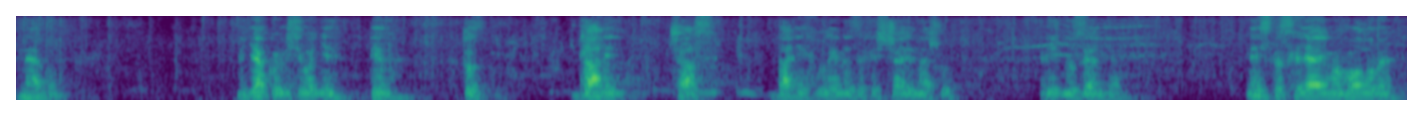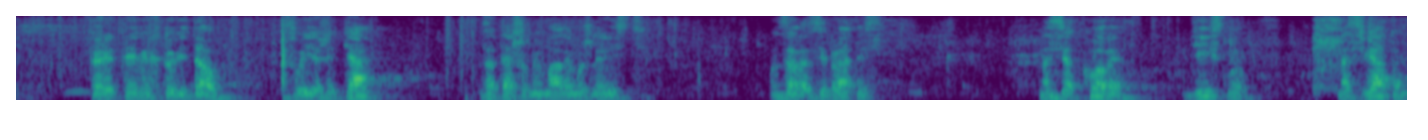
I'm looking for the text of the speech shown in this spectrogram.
небом. Ми дякуємо сьогодні тим, хто в даний час, дані хвилини захищає нашу рідну землю. Низько схиляємо голови перед тими, хто віддав своє життя за те, щоб ми мали можливість от зараз зібратись на святкове дійство, на свято,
